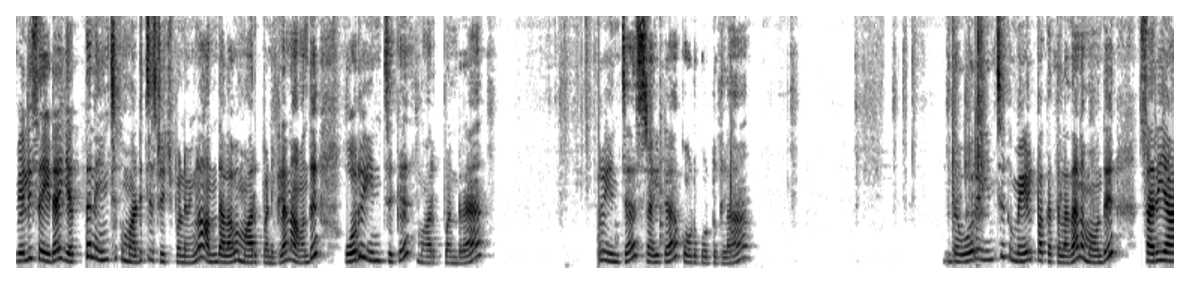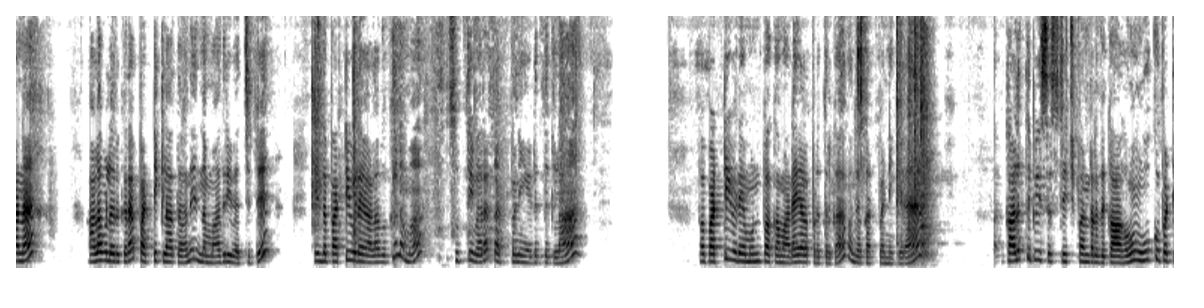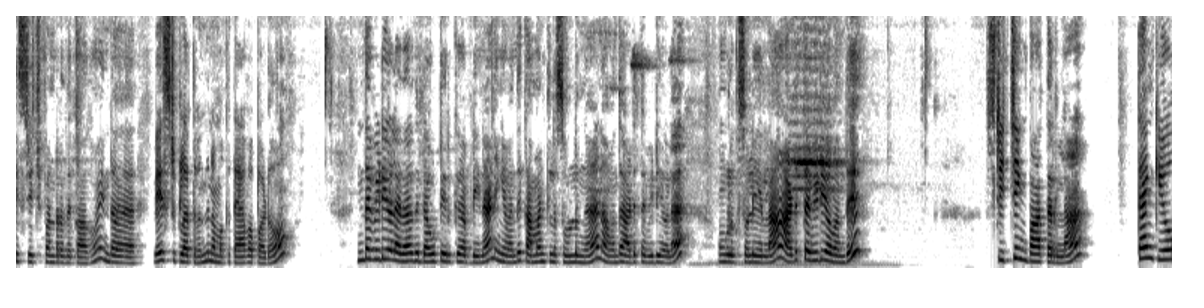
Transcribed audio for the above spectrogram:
வெளி சைடை எத்தனை இன்ச்சுக்கு மடித்து ஸ்டிச் பண்ணுவீங்களோ அந்த அளவு மார்க் பண்ணிக்கலாம். நான் வந்து ஒரு இன்ச்சுக்கு மார்க் பண்ணுறேன் ஒரு இன்ச்சை ஸ்ட்ரைட்டாக கோடு போட்டுக்கலாம். இந்த ஒரு இன்ச்சுக்கு மேல் பக்கத்தில் தான் நம்ம வந்து சரியான அளவில் இருக்கிற பட்டி கிளாத்தை வந்து இந்த மாதிரி வச்சுட்டு இந்த பட்டியுடைய அளவுக்கு நம்ம சுற்றி வர கட் பண்ணி எடுத்துக்கலாம். இப்போ பட்டியுடைய முன்பக்கம் அடையாளப்படுத்துறதுக்காக கொஞ்சம் கட் பண்ணிக்கிறேன். கழுத்து பீஸ் ஸ்டிச் பண்ணுறதுக்காகவும் ஊக்குப்பட்டி ஸ்டிச் பண்ணுறதுக்காகவும் இந்த வேஸ்ட் கிளாத் வந்து நமக்கு தேவைப்படும். இந்த வீடியோவில் ஏதாவது டவுட் இருக்குது அப்படின்னா நீங்கள் வந்து கமெண்ட்டில் சொல்லுங்கள் நான் வந்து அடுத்த வீடியோவில் உங்களுக்கு சொல்லிடலாம். அடுத்த வீடியோ வந்து ஸ்டிச்சிங் பார்த்துடலாம் தேங்க்யூ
